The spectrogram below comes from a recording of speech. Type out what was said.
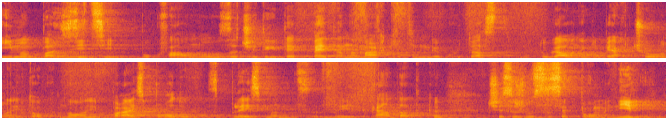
има базици, буквално, за четирите пета на маркетинга, които аз тогава не ги бях чувал нали, толкова много, ни price, product, placement нали, и така нататък, че всъщност са се променили.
